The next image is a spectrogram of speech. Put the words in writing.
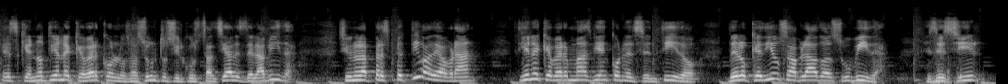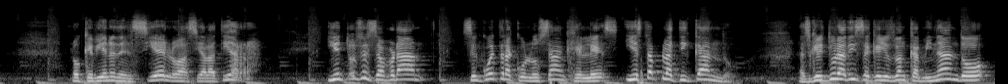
es que no tiene que ver con los asuntos circunstanciales de la vida, sino la perspectiva de Abraham tiene que ver más bien con el sentido de lo que Dios ha hablado a su vida, es decir, lo que viene del cielo hacia la tierra. Y entonces Abraham se encuentra con los ángeles y está platicando. La escritura dice que ellos van caminando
